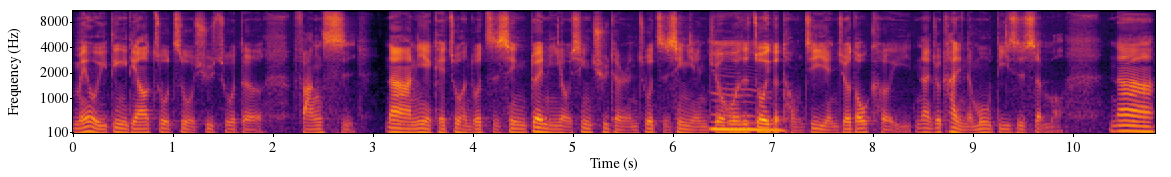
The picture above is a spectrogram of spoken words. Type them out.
没有一定一定要做自我叙述的方式。那你也可以做很多执性对你有兴趣的人做执性研究，或者做一个统计研究都可以。那就看你的目的是什么。那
